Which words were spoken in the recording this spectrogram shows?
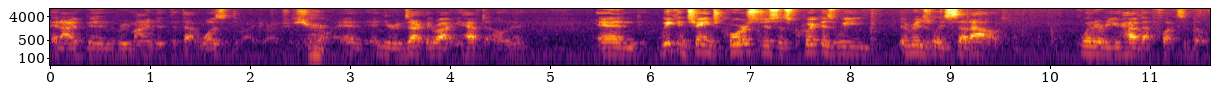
and I've been reminded that that wasn't the right direction. Sure. And and you're exactly right. You have to own it, and we can change course just as quick as we originally set out. Whenever you have that flexibility,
